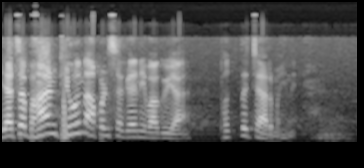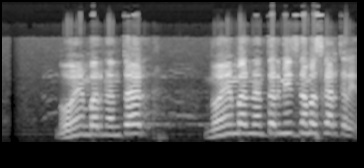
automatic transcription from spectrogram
याचं भान ठेवून आपण सगळ्यांनी वागूया. फक्त चार महिने. नोव्हेंबर नंतर नोव्हेंबर नंतर मीच नमस्कार करेन.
